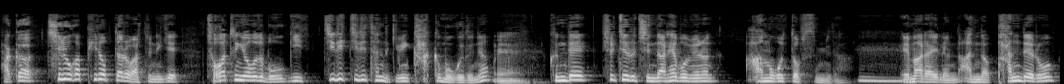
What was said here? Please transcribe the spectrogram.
아까 치료가 필요 없다고 말씀드린 게 저 같은 경우도 목이 찌릿찌릿한 느낌이 가끔 오거든요. 예. 근데 실제로 진단해 보면은 아무것도 없습니다. MRI는 안 나. 반대로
